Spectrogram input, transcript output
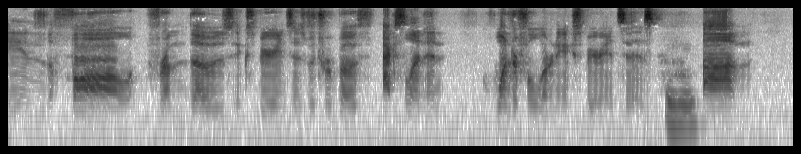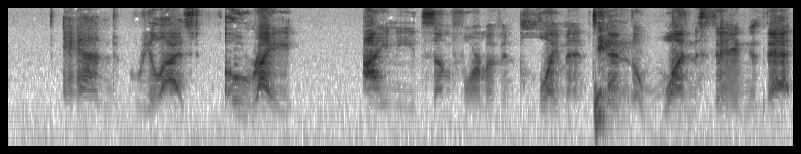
in the fall from those experiences, which were both excellent and wonderful learning experiences, mm-hmm. um, and realized, oh right, I need some form of employment, and the one thing that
